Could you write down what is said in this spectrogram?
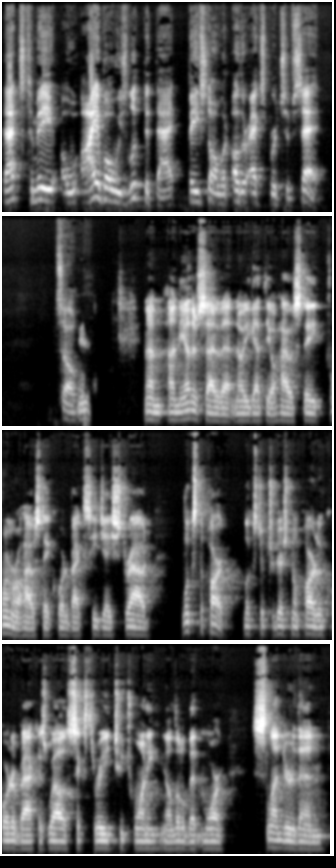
that's to me, oh, I have always looked at that based on what other experts have said. So. And on, on, the other side of that, no, you got the Ohio State former Ohio State quarterback C.J. Stroud looks the part, looks the traditional part of the quarterback as well, 6'3", 220, you know, a little bit more slender than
